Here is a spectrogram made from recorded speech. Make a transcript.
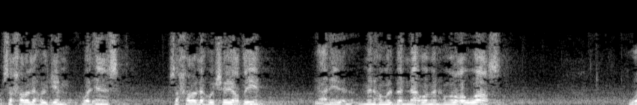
وسخر له الجن والإنس وسخر له الشياطين يعني منهم البناء ومنهم الغواص. و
